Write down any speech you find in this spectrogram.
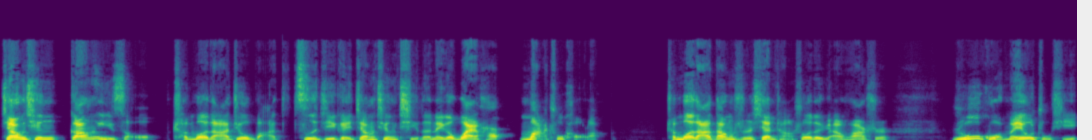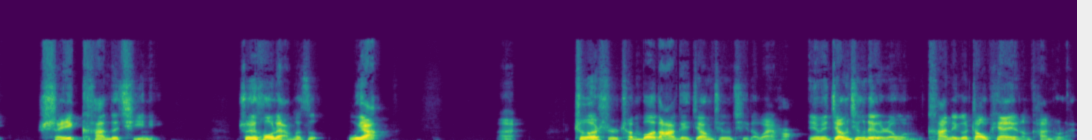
江青刚一走，陈伯达就把自己给江青起的那个外号骂出口了。陈伯达当时现场说的原话是。如果没有主席，谁看得起你？最后两个字乌鸦。哎，这是陈伯达给江青起的外号。因为江青这个人，我们看这个照片也能看出来，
